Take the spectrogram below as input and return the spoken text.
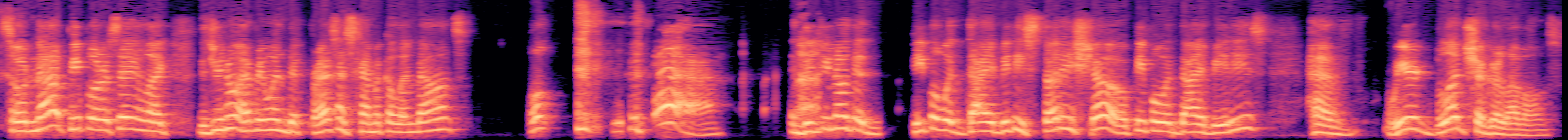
So now people are saying, like, did you know everyone depressed has chemical imbalance? Well, yeah. And did you know that people with diabetes studies show people with diabetes have weird blood sugar levels?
